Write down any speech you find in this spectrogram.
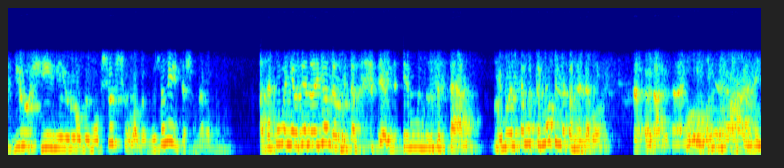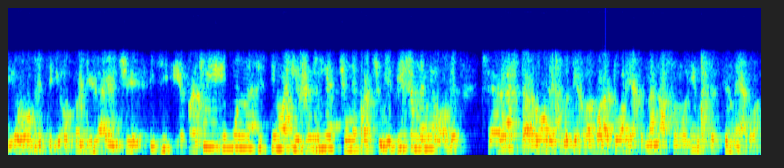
Біохімію робимо, все, все робимо. Розумієте, що ми робимо? А такого ні один район не робить там е, імунну систему. Імунну систему Тернопіль, напевно, не робить. Е, Вони загальний роблять, тільки определяють, чи працює імунна система і жиє, чи не працює. Більше вони не роблять. Все решта роблять у тих лабораторіях на нашому рівні, це цінево.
